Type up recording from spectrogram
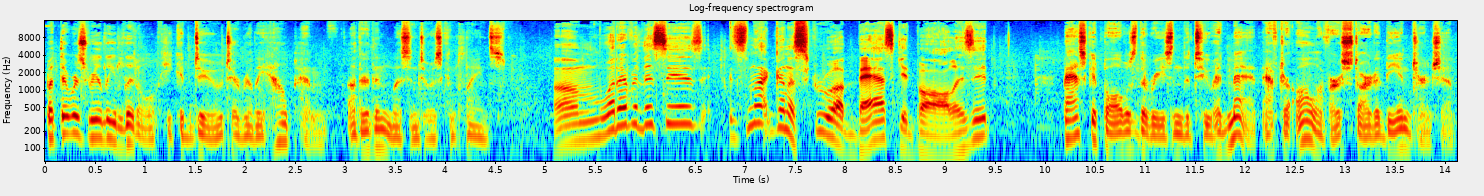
but there was really little he could do to really help him other than listen to his complaints. Um, whatever this is, it's not gonna screw up basketball, is it? Basketball was the reason the two had met after Oliver started the internship,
